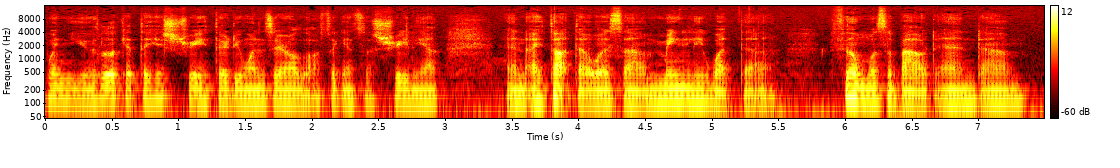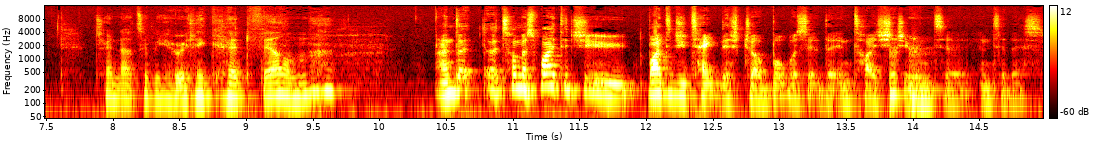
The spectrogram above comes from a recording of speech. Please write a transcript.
when you look at the history, 31-0 loss against Australia, and I thought that was um, mainly what the film was about, and um, turned out to be a really good film. And uh, uh, Thomas, why did you why did you take this job? What was it that enticed you into into this?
